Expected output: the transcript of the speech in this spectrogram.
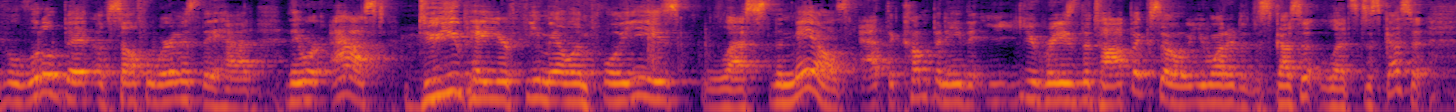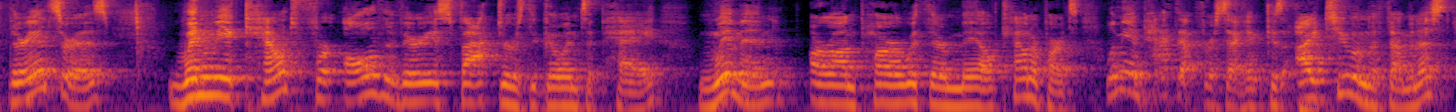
the little bit of self awareness they had, they were asked, "Do you pay your female employees less than males at the company that you raised the topic? So you wanted to discuss it. Let's discuss it." Their answer is. When we account for all the various factors that go into pay, women are on par with their male counterparts. Let me unpack that for a second because I too am a feminist,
